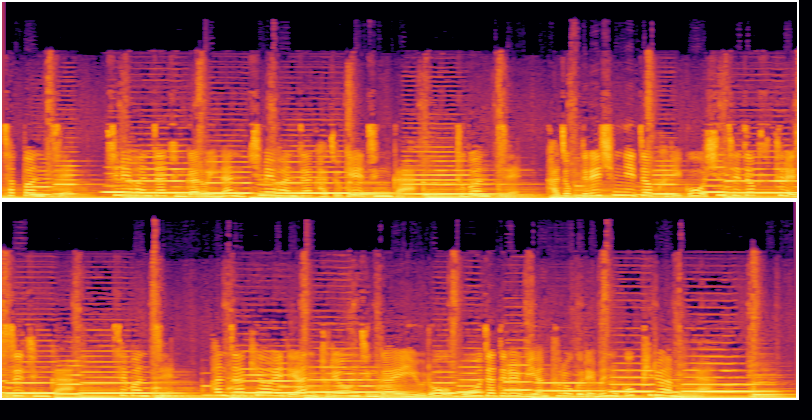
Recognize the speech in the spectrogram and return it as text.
첫 번째, 치매 환자 증가로 인한 치매 환자 가족의 증가. 두 번째, 가족들의 심리적 그리고 신체적 스트레스 증가. 세 번째, 환자 케어에 대한 두려움 증가의 이유로 보호자들을 위한 프로그램은 꼭 필요합니다.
